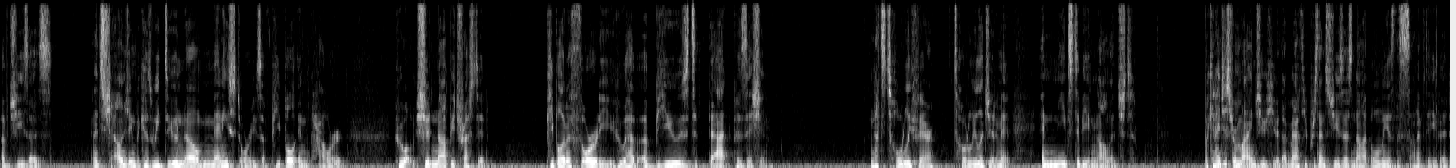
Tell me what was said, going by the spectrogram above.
of Jesus and it's challenging because we do know many stories of people in power who should not be trusted, people in authority who have abused that position. And that's totally fair, totally legitimate, and needs to be acknowledged. But can I just remind you here that Matthew presents Jesus not only as the son of David,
